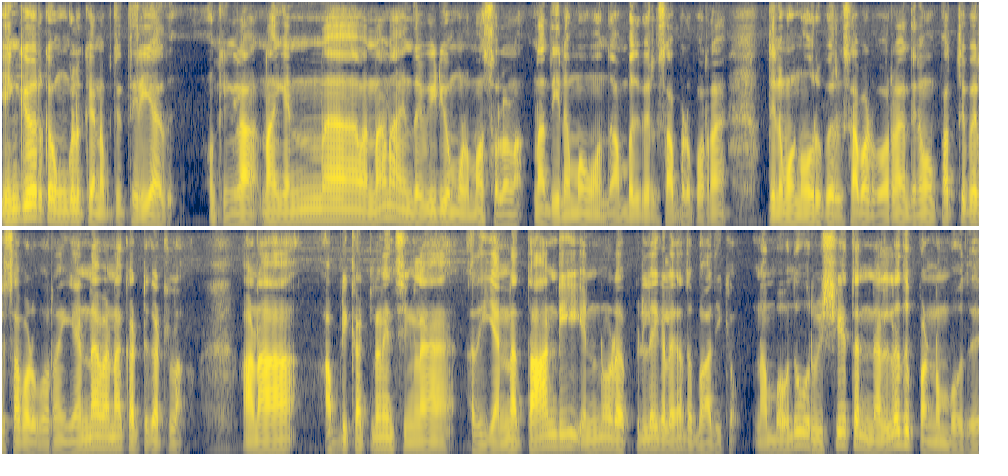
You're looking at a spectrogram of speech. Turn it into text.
எங்கேயோ இருக்க உங்களுக்கு என்னை பற்றி தெரியாது. ஓகேங்களா? நான் என்ன வேணால் நான் இந்த வீடியோ மூலமாக சொல்லலாம். நான் தினமும் வந்து ஐம்பது பேருக்கு சாப்பாடு போடுறேன் தினமும் நூறு பேருக்கு சாப்பாடு போடுறேன் தினமும் பத்து பேருக்கு சாப்பாடு போடுறேன் என்ன வேணால் கட்டு கட்டலாம் ஆனால் அப்படி கட்டினேன்னு வச்சிங்களேன் அது என்னை தாண்டி என்னோடய பிள்ளைகளை அதை பாதிக்கும். நம்ம வந்து ஒரு விஷயத்த நல்லது பண்ணும்போது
